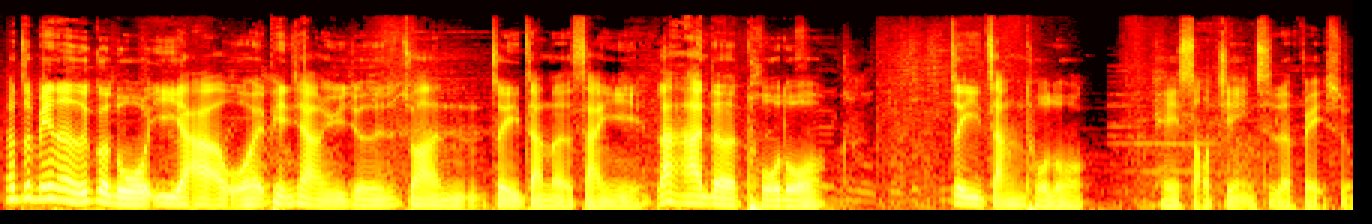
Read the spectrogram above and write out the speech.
那这边的这个罗伊啊，我会偏向于就是赚这一张的三亿，让他的陀螺这一张陀螺可以少减一次的费数。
